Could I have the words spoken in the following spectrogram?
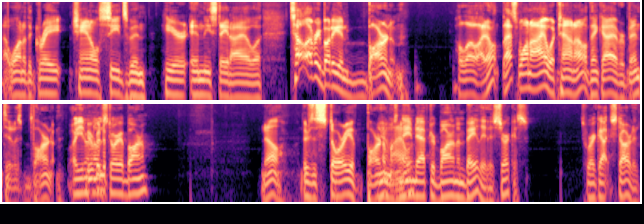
uh, one of the great channel seedsmen here in the state of Iowa. Tell everybody in Barnum. Hello, I don't. That's one Iowa town I don't think I ever been to. Is Barnum? Oh, you don't ever know been the to- story of Barnum? No, there's a story of Barnum, it was named after Barnum and Bailey, the circus. That's where it got started.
